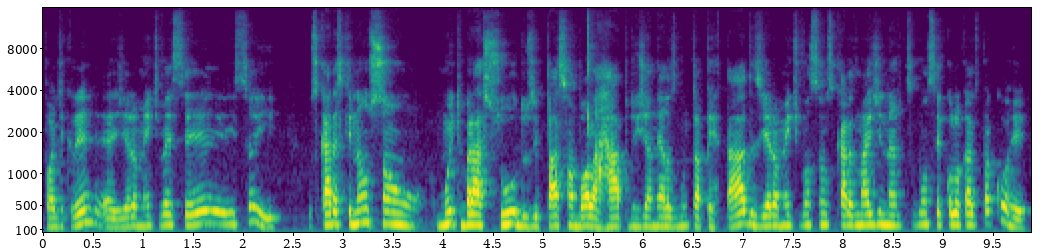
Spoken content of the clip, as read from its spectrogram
Pode crer? É, geralmente vai ser isso aí. Os caras que não são muito braçudos e passam a bola rápido em janelas muito apertadas, geralmente vão ser os caras mais dinâmicos que vão ser colocados para correr.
